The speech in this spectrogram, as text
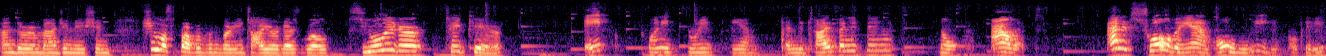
and their imagination. She was probably very tired as well. See you later. Take care. 8.23 p.m. Can we type anything? No. Alex. And it's 12 a.m. Holy. Okay.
